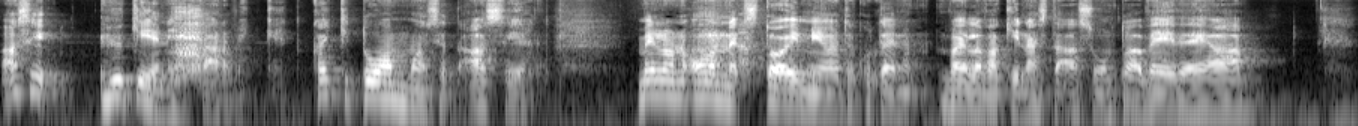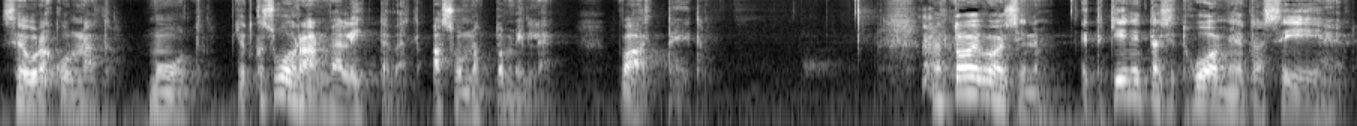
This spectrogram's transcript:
Asi- hygieniatarvikkeet, kaikki tuommoiset asiat. Meillä on onneksi toimijoita, kuten vailla vakinaista asuntoa, VVA, seurakunnat, muut, jotka suoraan välittävät asunnottomille vaatteita. Mä toivoisin, että kiinnittäisit huomiota siihen,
